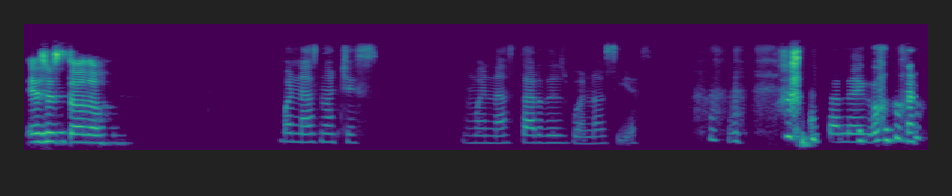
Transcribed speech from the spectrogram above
Eso es todo. Buenas noches, buenas tardes, buenos días. Hasta luego.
